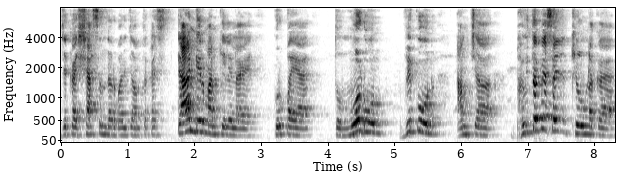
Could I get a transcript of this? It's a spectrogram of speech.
जे काही शासन दरबारी जे आमचं काय स्टँड निर्माण केलेला आहे कृपया तो मोडून विकून आमच्या भवितव्यासाठी खेळू नका.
